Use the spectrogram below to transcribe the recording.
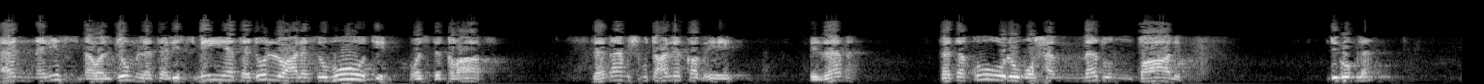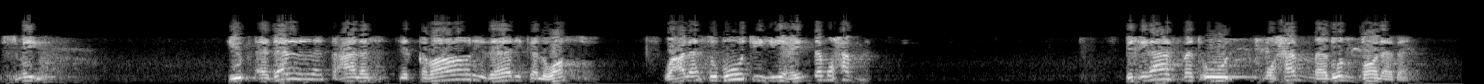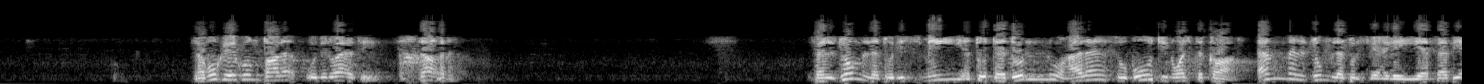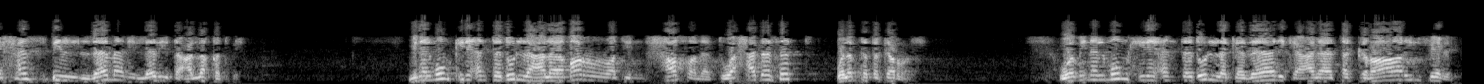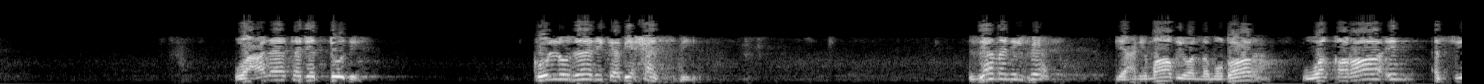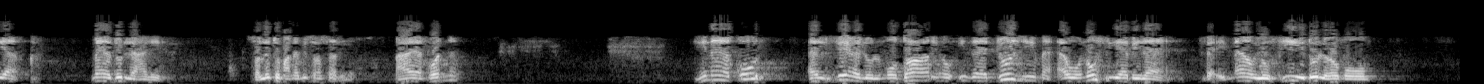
أن الاسم والجملة الاسمية تدل على ثبوته واستقرار. لأنها مش متعلقة بإيه؟ بزمن فتقول محمد طالب. دي جملة اسمية. يبقى دلت على استقرار ذلك الوصف وعلى ثبوته عند محمد. بخلاف ما تقول محمد طلب فممكن يكون طلب ودلوقتي استغنى فالجملة الاسمية تدل على ثبوت واستقرار. أما الجملة الفعلية فبحسب الزمن الذي تعلقت به. من الممكن أن تدل على مرة حصلت وحدثت ولم تتكرر. ومن الممكن أن تدل كذلك على تكرار الفعل وعلى تجدده. كل ذلك بحسب زمن الفعل يعني ماضي ولا مضارع وقرائن السياق. ما يدل عليه. صليتم على النبي صلى الله عليه وسلم؟ معايا يا اخوانا هنا يقول الفعل المضارع إذا جزم أو نفي بلا فإنه يفيد العموم.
